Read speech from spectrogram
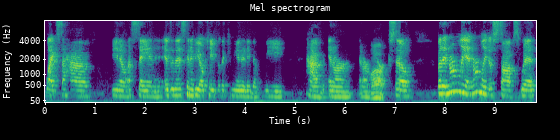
likes to have you know a say in it. Is this going to be okay for the community that we have in our in our wow. park? So, but it normally it normally just stops with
